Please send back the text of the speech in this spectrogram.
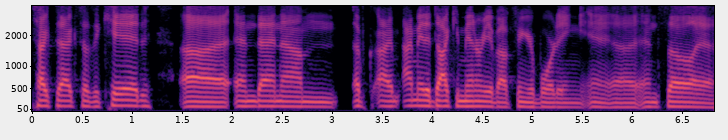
tech decks as a kid, uh, and then um, of- I, I made a documentary about fingerboarding, uh, and so uh,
